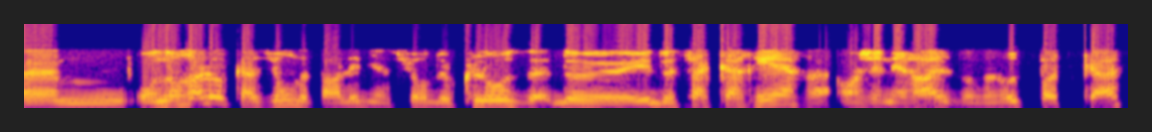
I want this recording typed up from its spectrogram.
Euh, on aura l'occasion de parler bien sûr de Klose de, et de sa carrière en général dans un autre podcast.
